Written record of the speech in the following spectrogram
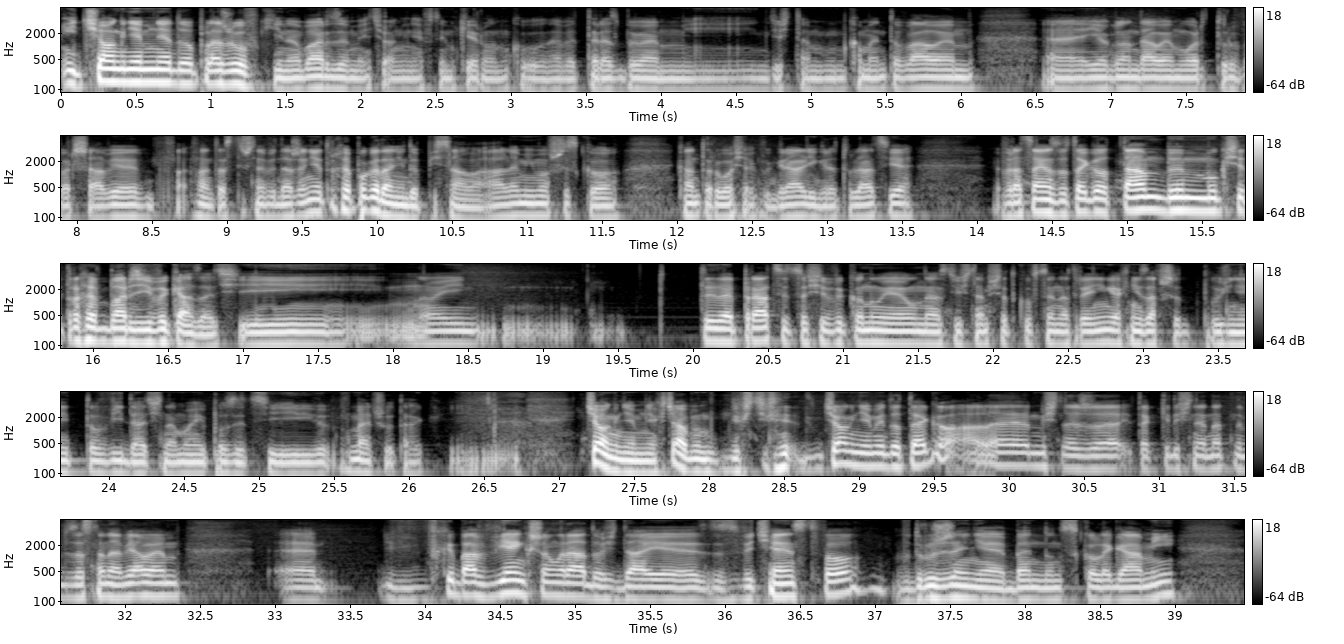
I ciągnie mnie do plażówki, no bardzo mnie ciągnie w tym kierunku. Nawet teraz byłem i gdzieś tam komentowałem e, i oglądałem World Tour w Warszawie. Fa fantastyczne wydarzenie. Trochę pogoda nie dopisała, ale mimo wszystko Kantor Łosiak wygrali, gratulacje wracając do tego, tam bym mógł się trochę bardziej wykazać. I, no i tyle pracy, co się wykonuje u nas gdzieś tam w siatkówce na treningach, nie zawsze później to widać na mojej pozycji w meczu, tak. I ciągnie mnie, chciałbym, ciągnie mnie do tego, ale myślę, że tak kiedyś nad tym zastanawiałem, e, chyba większą radość daje zwycięstwo w drużynie, będąc z kolegami,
